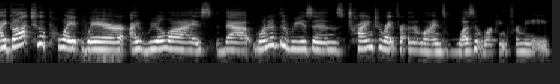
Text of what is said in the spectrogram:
I got to a point where I realized that one of the reasons trying to write for other lines wasn't working for me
